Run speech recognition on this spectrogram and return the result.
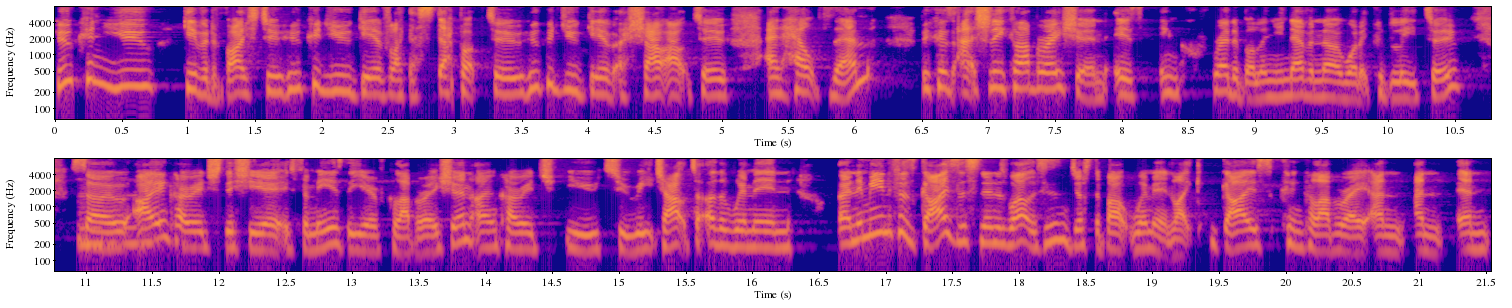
Who can you give advice to? Who could you give like a step up to? Who could you give a shout out to and help them? Because actually collaboration is incredible and you never know what it could lead to. So mm-hmm. I encourage this year is for me is the year of collaboration. I encourage you to reach out to other women and I mean, if there's guys listening as well, this isn't just about women. Like guys can collaborate and and and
